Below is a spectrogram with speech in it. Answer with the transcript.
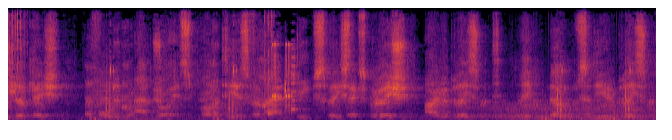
relocation, affordable androids, volunteers for manned deep space exploration, eye replacement, big nose and ear replacement.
